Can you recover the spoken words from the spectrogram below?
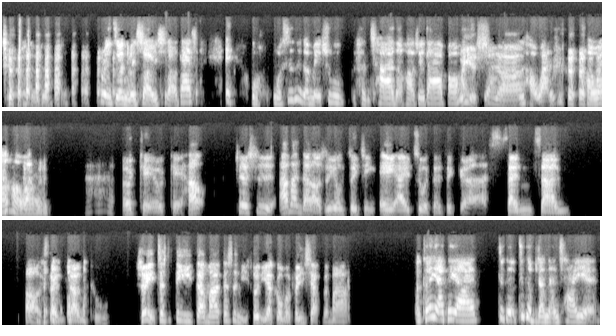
对对对，不能只有你们笑一笑，大家说，哎、欸，我我是那个美术很差的哈，所以大家包。我也是啊，好玩，好玩，好玩。OK OK，好，这是阿曼达老师用最近 AI 做的这个三张啊、哦，三 张图，所以这是第一张吗？这是你说你要跟我们分享的吗？啊，可以啊，可以啊，这个这个比较难猜耶，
